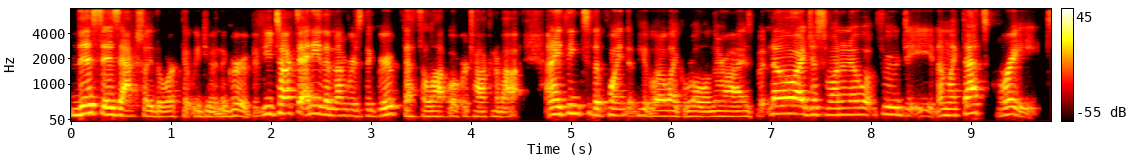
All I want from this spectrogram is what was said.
This is actually the work that we do in the group. If you talk to any of the members of the group that's a lot what we're talking about. And i think to the point that people are like rolling their eyes but no i just want to know what food to eat. And i'm like that's great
